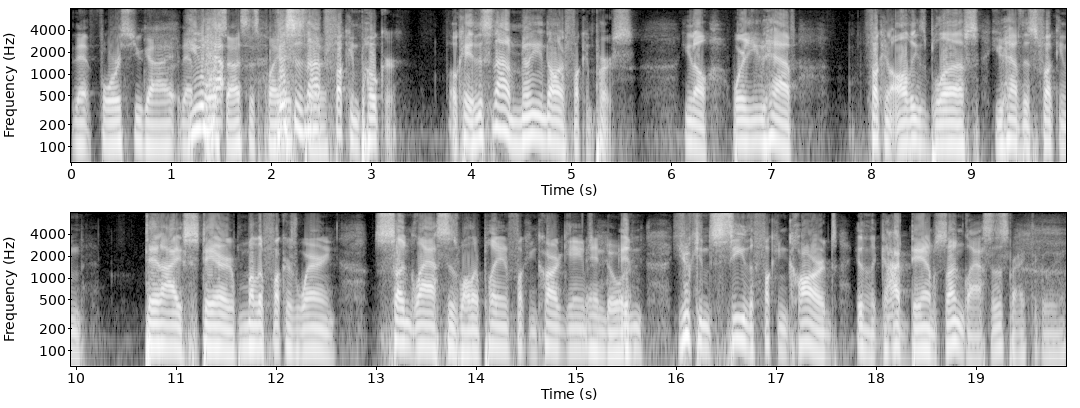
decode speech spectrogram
that force you guys that you force ha- us as players. This is not fucking poker. Okay, this is not a million dollar fucking purse. You know, where you have fucking all these bluffs, you have this fucking dead eye stare motherfuckers wearing sunglasses while they're playing fucking card games. Indoor. And you can see the fucking cards in the goddamn sunglasses. practically.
